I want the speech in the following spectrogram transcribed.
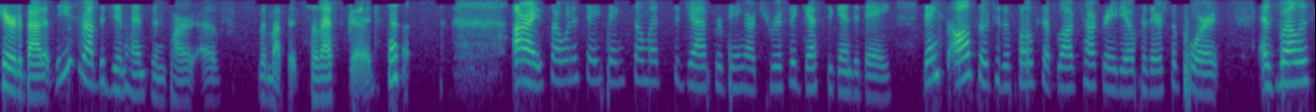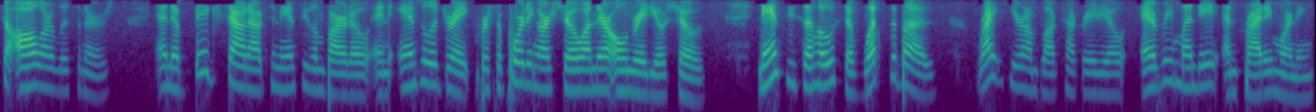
cared about it. at least about the Jim Henson part of the Muppets. So that's good. All right, so I want to say thanks so much to Geoff for being our terrific guest again today. Thanks also to the folks at Blog Talk Radio for their support, as well as to all our listeners. And a big shout out to Nancy Lombardo and Angela Drake for supporting our show on their own radio shows. Nancy's the host of What's the Buzz right here on Blog Talk Radio every Monday and Friday morning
